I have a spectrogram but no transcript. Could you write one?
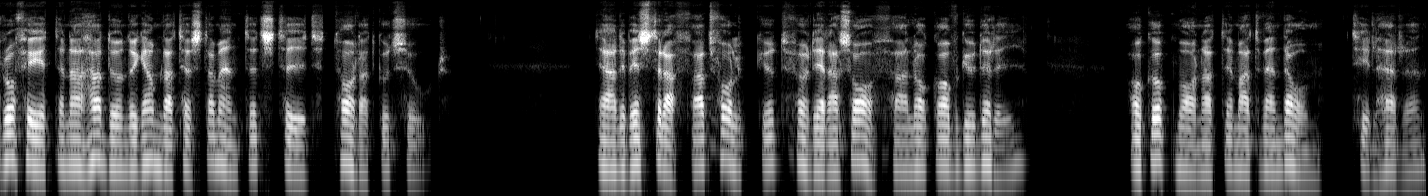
Profeterna hade under Gamla testamentets tid talat Guds ord. De hade bestraffat folket för deras avfall och avguderi och uppmanat dem att vända om till Herren.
